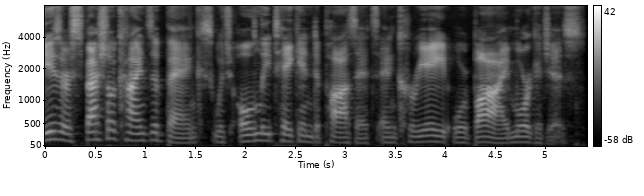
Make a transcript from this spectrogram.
These are special kinds of banks which only take in deposits and create or buy mortgages.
